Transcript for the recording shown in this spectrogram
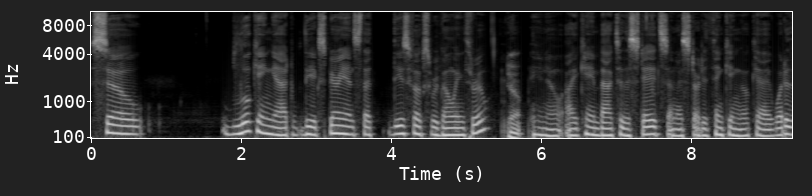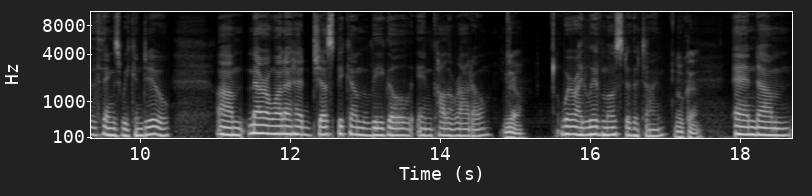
So looking at the experience that these folks were going through, Yeah. you know, I came back to the States and I started thinking, okay, what are the things we can do? Um, marijuana had just become legal in Colorado, Yeah. where I live most of the time. Okay. And um,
